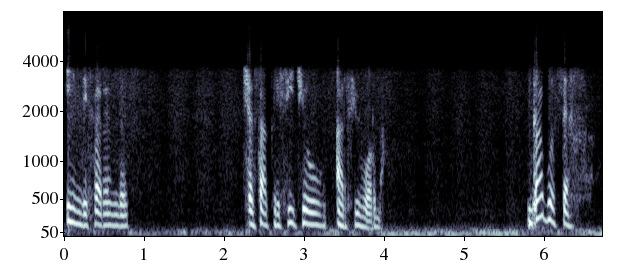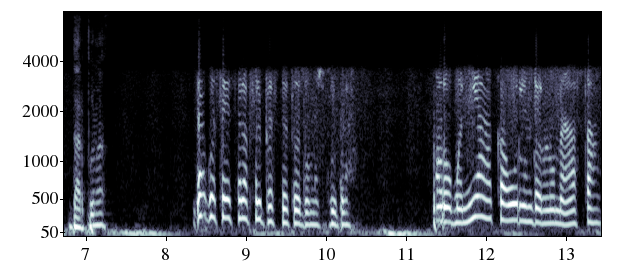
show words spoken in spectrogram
indiferent de ce sacrificiu ar fi vorba. Dragostea. Dar până... Dragostea este la fel peste tot, domnul Scrible. În România, ca oriunde în lumea asta,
